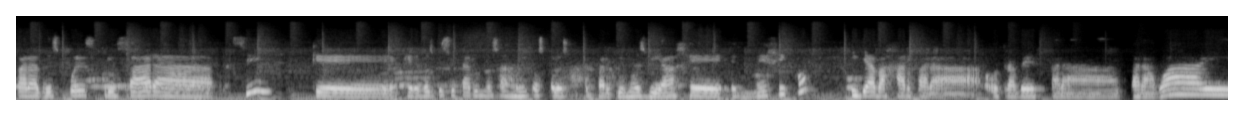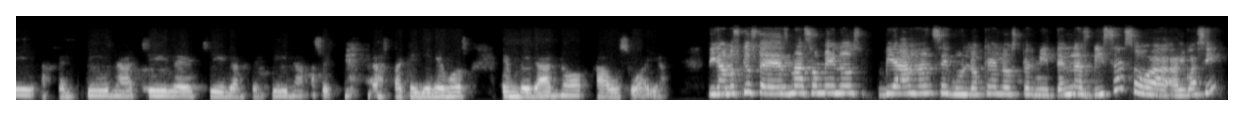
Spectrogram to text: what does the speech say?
para después cruzar a Brasil, que queremos visitar unos amigos con los que compartimos viaje en México y ya bajar para otra vez para Paraguay, Argentina, Chile, Chile, Argentina, así, hasta que lleguemos en verano a Ushuaia. Digamos que ustedes más o menos viajan según lo que los permiten las visas o algo así.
